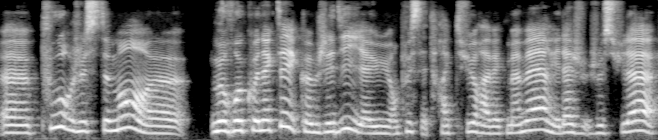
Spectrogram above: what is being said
euh, pour justement euh, me reconnecter? Comme j'ai dit, il y a eu en plus cette fracture avec ma mère et là je, je suis là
